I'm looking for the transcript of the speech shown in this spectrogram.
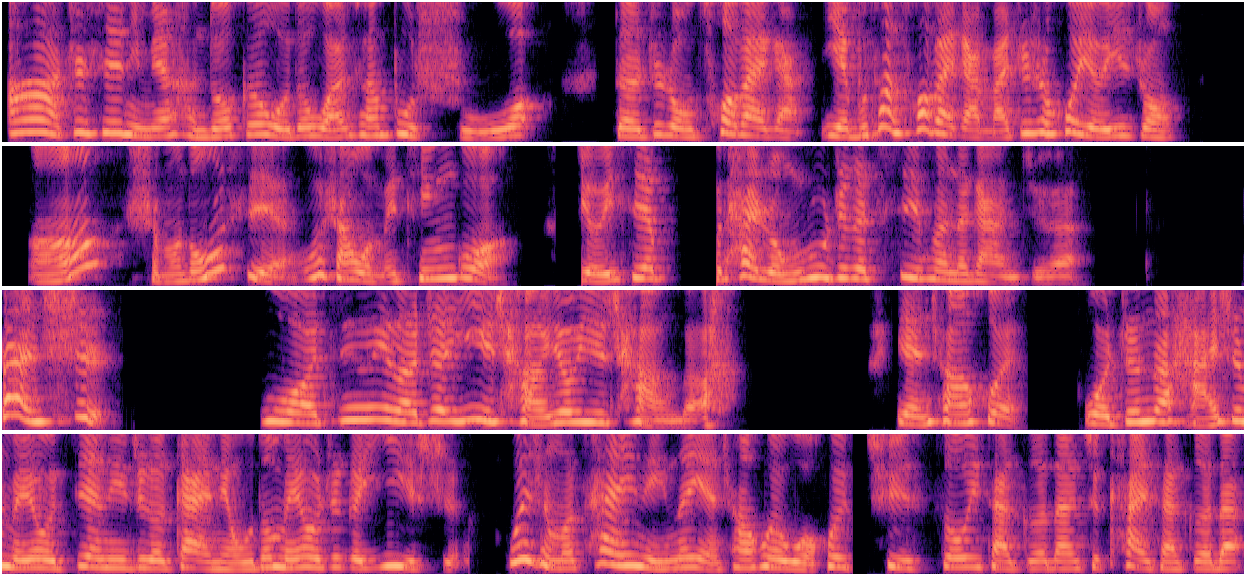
啊，这些里面很多歌我都完全不熟的这种挫败感，也不算挫败感吧，就是会有一种，嗯，什么东西？为啥我没听过？有一些不太融入这个气氛的感觉。但是。我经历了这一场又一场的 演唱会，我真的还是没有建立这个概念，我都没有这个意识。为什么蔡依林的演唱会我会去搜一下歌单，去看一下歌单？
